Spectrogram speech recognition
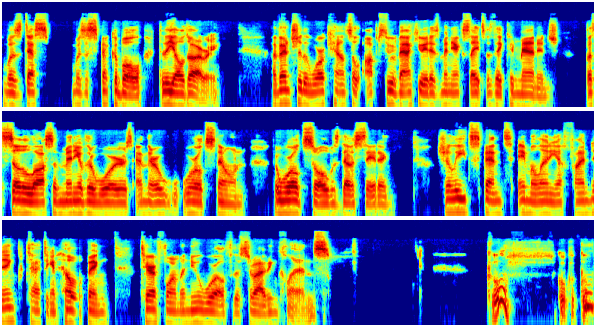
was des- was despicable to the Eldari. Eventually, the War Council opted to evacuate as many Exodites as they could manage, but still, the loss of many of their warriors and their world stone, their world soul, was devastating. Sileadh spent a millennia finding, protecting, and helping terraform a new world for the surviving clans. Cool. Cool, cool, cool.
